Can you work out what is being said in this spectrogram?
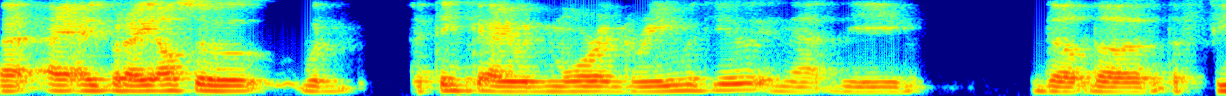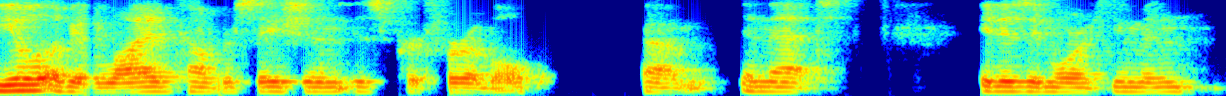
I, I, but I also would, I think I would more agree with you in that the, the, the, the feel of a live conversation is preferable um, in that it is a more human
